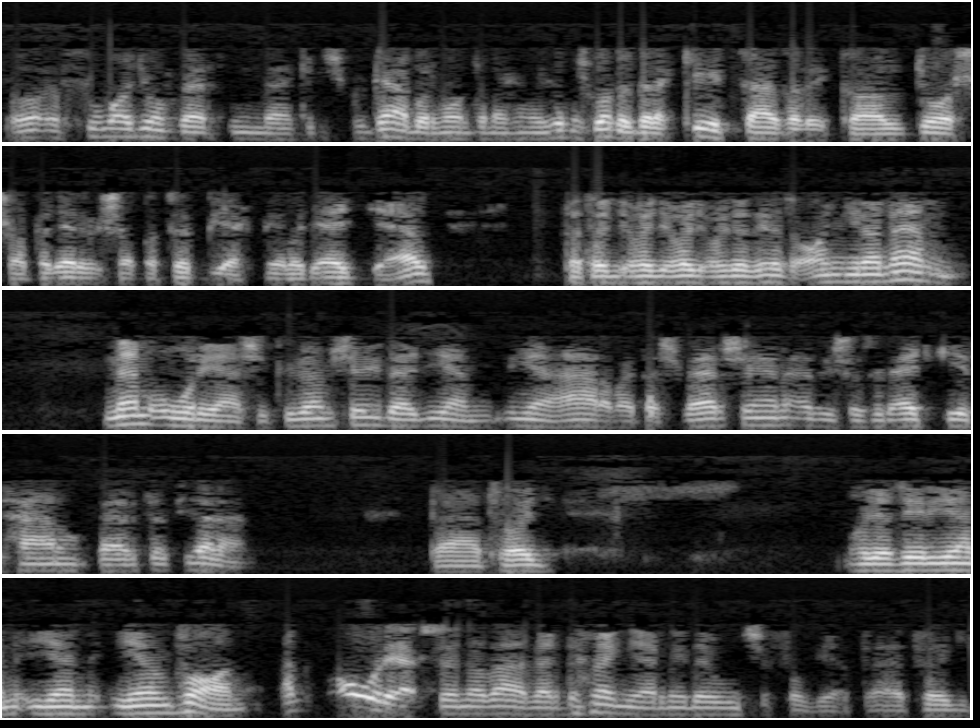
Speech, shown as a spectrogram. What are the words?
a Fum vert mindenkit, és akkor Gábor mondta nekem, hogy most gondolj bele, két százalékkal gyorsabb, vagy erősebb a többieknél, vagy egyel, tehát hogy, hogy, hogy, hogy azért ez annyira nem, nem óriási különbség, de egy ilyen, ilyen háromhetes versenyen ez is azért egy-két-három percet jelent. Tehát, hogy, hogy azért ilyen, ilyen, ilyen van. Hát óriás lenne a Valverde megnyerni, de úgyse fogja. Tehát, hogy,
